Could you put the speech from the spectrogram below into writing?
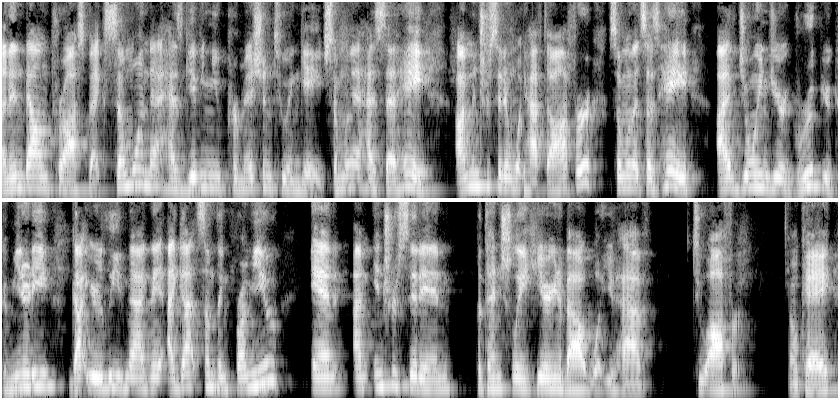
an inbound prospect, someone that has given you permission to engage, someone that has said, "Hey, I'm interested in what you have to offer." Someone that says, "Hey, I've joined your group, your community, got your lead magnet, I got something from you, and I'm interested in potentially hearing about what you have to offer." Okay,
